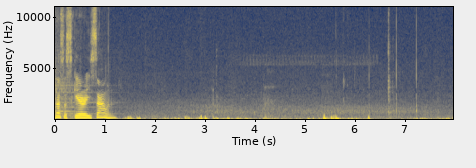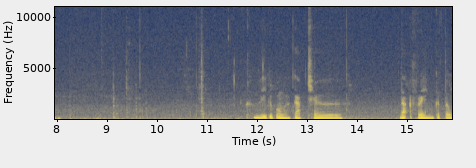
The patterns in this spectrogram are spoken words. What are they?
That's a scary sound. ឃើញកំពុងកាប់ឈើដាក់ frame កតុប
